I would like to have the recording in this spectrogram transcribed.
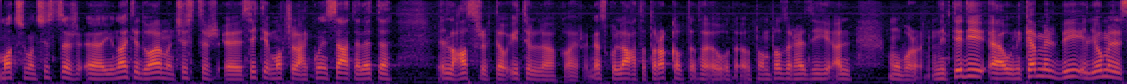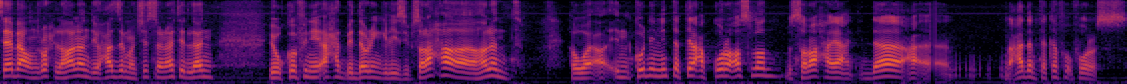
ماتش مانشستر آه، يونايتد ومانشستر آه، سيتي. الماتش اللي هيكون الساعة 3 العصر بتوقيت القاهرة. الناس كلها هتترقب وتنتظر هذه المباراة. نبتدي أو نكمل باليوم السابع ونروح لهالاند يحذر مانشستر يونايتد. لن يوقفني أحد بالدوري الإنجليزي. بصراحة هالاند هو إن كون إن أنت بتلعب كورة أصلا بصراحة يعني ده ع- عدم تكافؤ فرص.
